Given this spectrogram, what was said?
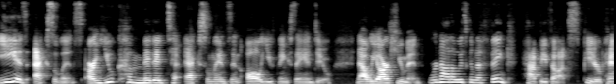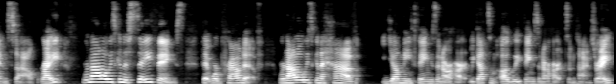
E is excellence. Are you committed to excellence in all you think, say, and do? Now, we are human. We're not always going to think happy thoughts, Peter Pan style, right? We're not always going to say things that we're proud of. We're not always going to have yummy things in our heart. We got some ugly things in our heart sometimes, right?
